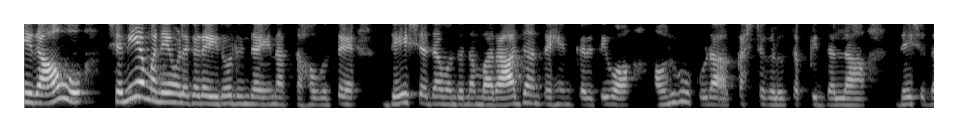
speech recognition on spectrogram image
ಈ ರಾವು ಶನಿಯ ಮನೆಯ ಒಳಗಡೆ ಇರೋದ್ರಿಂದ ಏನಾಗ್ತಾ ಹೋಗುತ್ತೆ? ದೇಶದ ಒಂದು ನಮ್ಮ ರಾಜ ಅಂತ ಏನ್ ಕರಿತೀವೋ ಅವನಿಗೂ ಕೂಡ ಕಷ್ಟಗಳು ತಪ್ಪಿದ್ದಲ್ಲ. ದೇಶದ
